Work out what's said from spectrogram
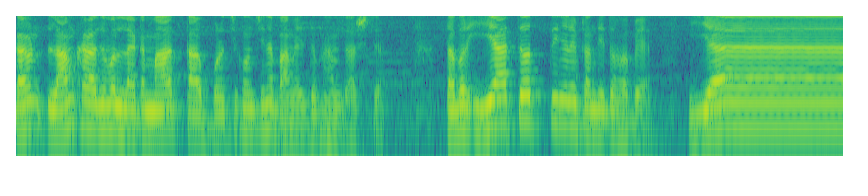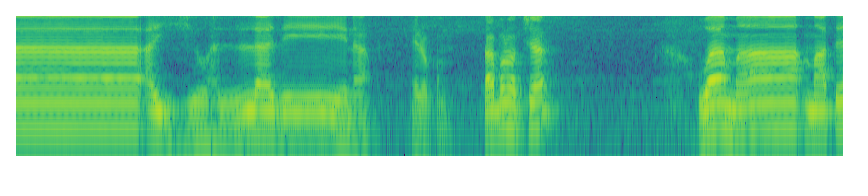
কারণ লাম খারাপ জবর একটা মা তারপরে চিকন চিনে বামে দেখুন হামজা আসছে। তারপর ইয়া তো তিন আলিফ টান দিতে হবে। ইয়া এরকম। তারপর হচ্ছে, ওয়া মা, মাতে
